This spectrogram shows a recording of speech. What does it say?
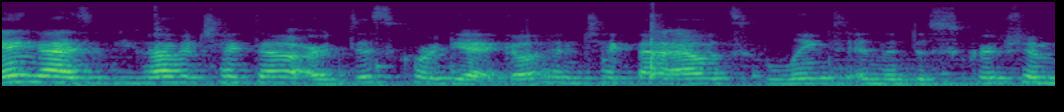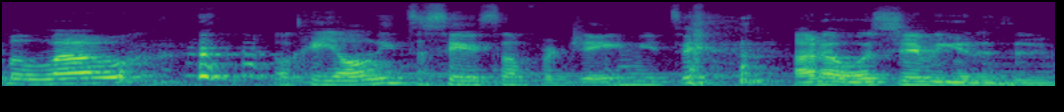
And guys, if you haven't checked out our Discord yet, go ahead and check that out. It's linked in the description below. Okay, y'all need to save some for Jamie too. I know. What's Jamie gonna do?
